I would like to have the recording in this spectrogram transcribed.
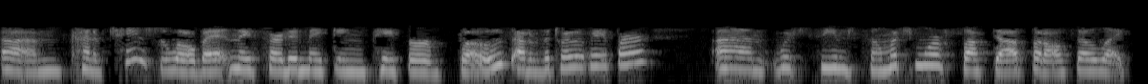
um, kind of changed a little bit, and they started making paper bows out of the toilet paper, um, which seemed so much more fucked up, but also like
